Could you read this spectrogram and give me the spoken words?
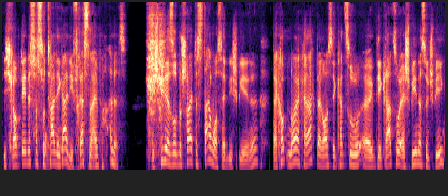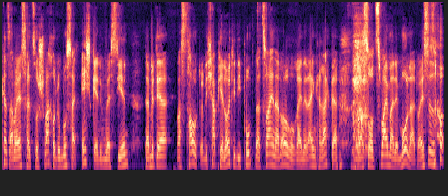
Ich glaube, denen ist das total egal, die fressen einfach alles. Ich spiele ja so ein bescheuertes Star Wars-Handyspiel, ne? Da kommt ein neuer Charakter raus, den kannst du äh, dir gerade so erspielen, dass du ihn spielen kannst, aber er ist halt so schwach und du musst halt echt Geld investieren, damit er was taugt. Und ich habe hier Leute, die pumpen da 200 Euro rein in einen Charakter und das so zweimal im Monat, weißt du so?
